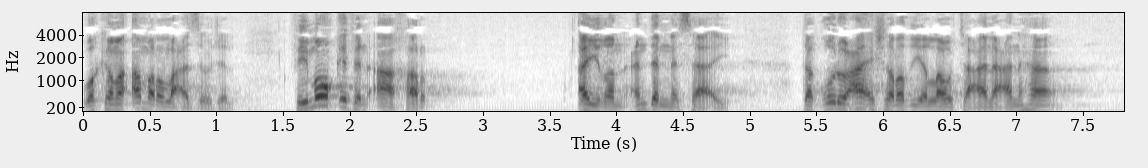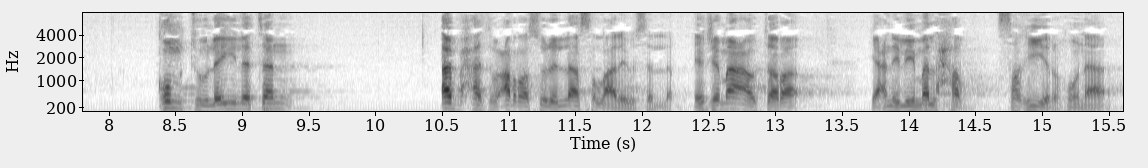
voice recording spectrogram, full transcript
وكما أمر الله عز وجل. في موقف آخر أيضا عند النسائي تقول عائشة رضي الله تعالى عنها قمت ليلة أبحث عن رسول الله صلى الله عليه وسلم. يا جماعة وترى يعني لي ملحظ صغير هنا.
